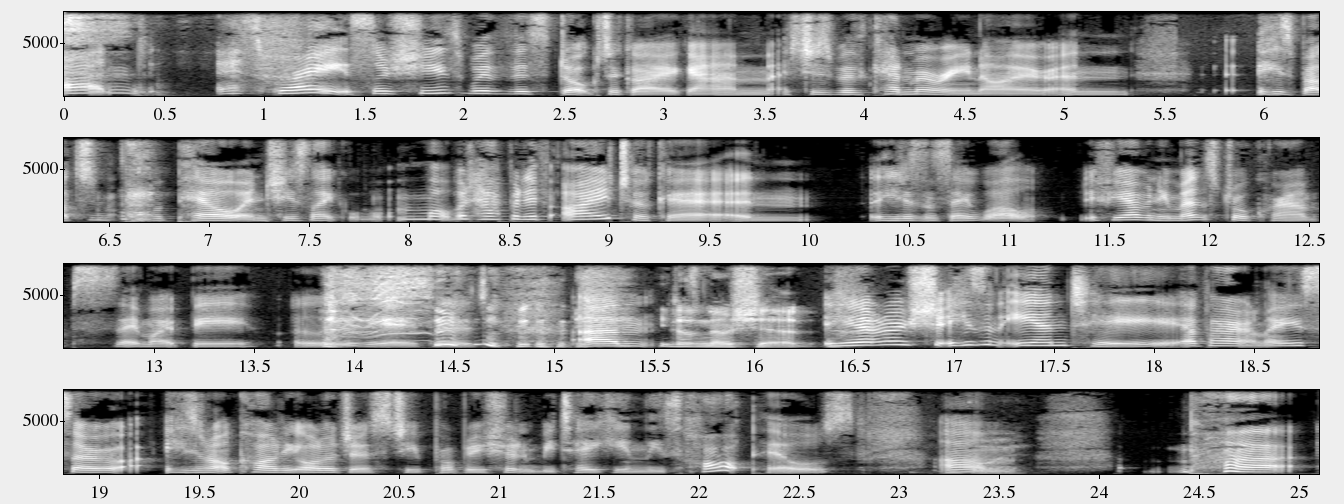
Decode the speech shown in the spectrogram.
and it's great. So she's with this doctor guy again. She's with Ken Marino, and he's about to pop a pill, and she's like, "What would happen if I took it?" And he doesn't say, "Well, if you have any menstrual cramps, they might be alleviated." Um, he doesn't know shit. He don't know shit. He's an ENT apparently, so he's not a cardiologist. He probably shouldn't be taking these heart pills. Um, Boy. but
